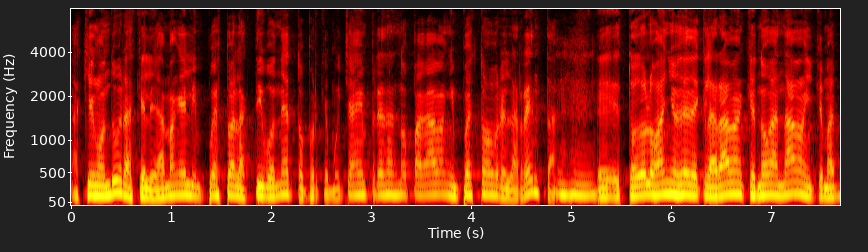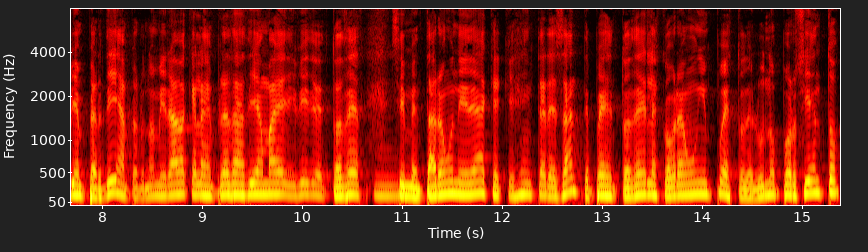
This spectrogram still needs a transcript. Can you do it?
Aquí en Honduras, que le llaman el impuesto al activo neto, porque muchas empresas no pagaban impuestos sobre la renta. Eh, todos los años se declaraban que no ganaban y que más bien perdían, pero no miraba que las empresas hacían más edificios. Entonces se inventaron una idea que, que es interesante. Pues entonces les cobran un impuesto del 1%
